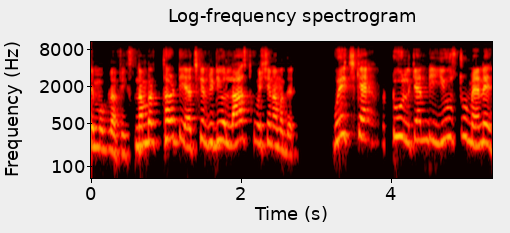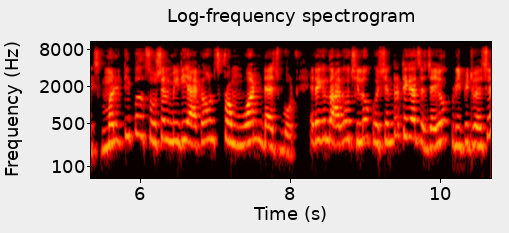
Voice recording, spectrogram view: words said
demographics. Number 30, আজকের ভিডিও লাস্ট কোয়েশ্চেন আমাদের. Ca tool can be used to manage multiple social media accounts from one dashboard? এটা কিন্তু আগেও ছিল কোয়েশ্চেনটা ঠিক আছে? যাই হোক রিপিট হয়েছে।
